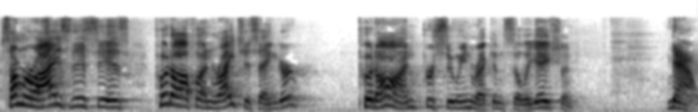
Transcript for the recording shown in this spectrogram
Summarize this is Put off unrighteous anger, put on pursuing reconciliation. Now,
